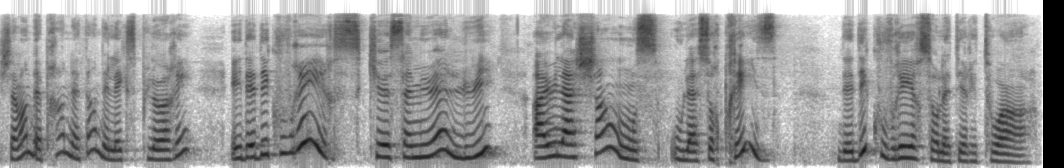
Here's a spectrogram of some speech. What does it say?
justement de prendre le temps de l'explorer et de découvrir ce que Samuel, lui, a eu la chance ou la surprise de découvrir sur le territoire.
